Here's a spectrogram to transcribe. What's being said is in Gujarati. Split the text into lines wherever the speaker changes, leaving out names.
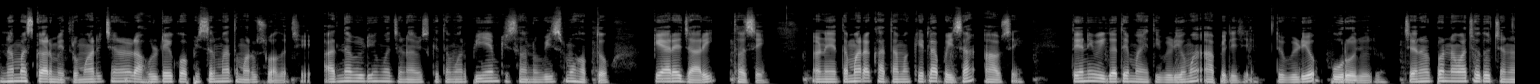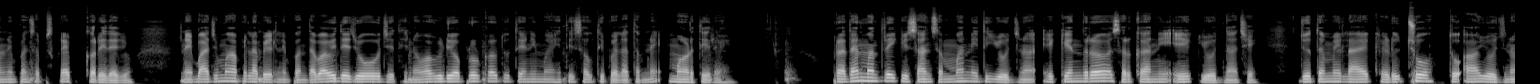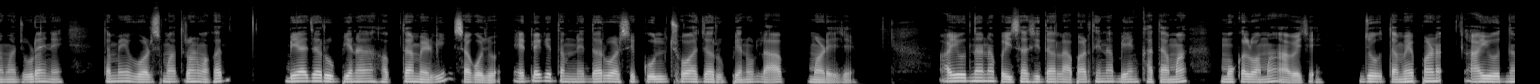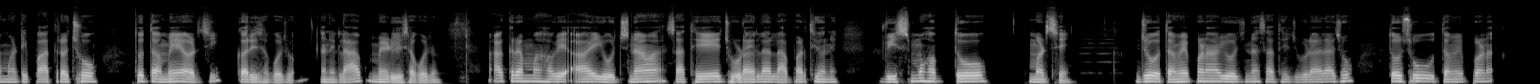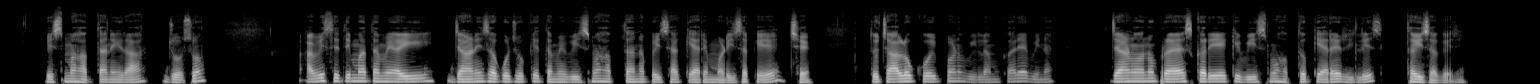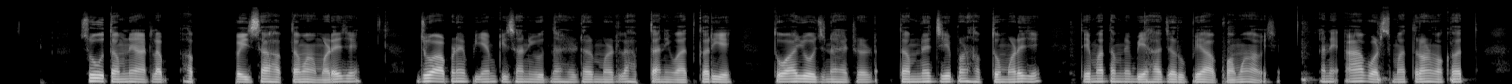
નમસ્કાર મિત્રો, મારી ચેનલ રાહુલ ટેક ઓફિશિયલમાં તમારું સ્વાગત છે. આજના વિડીયોમાં જણાવીશ કે તમારો પીએમ કિસાનનો વીસમો હપ્તો ક્યારે જારી થશે અને તમારા ખાતામાં કેટલા પૈસા આવશે તેની વિગતે માહિતી વિડીયોમાં આપેલી છે. તો વીડિયો પૂરો જોજો. ચેનલ પર નવા છો તો ચેનલને પણ સબસ્ક્રાઈબ કરી દેજો અને બાજુમાં આપેલા બેલને પણ દબાવી દેજો જેથી નવા વીડિયો અપલોડ કરતું તેની માહિતી સૌથી પહેલાં તમને મળતી રહે. પ્રધાનમંત્રી કિસાન સન્માન નિધિ યોજના એ કેન્દ્ર સરકારની એક યોજના છે. જો તમે લાયક ખેડૂત છો, તો આ યોજનામાં જોડાઈને તમે વર્ષમાં ત્રણ વખત બે હજાર રૂપિયાના હપ્તા મેળવી શકો છો. એટલે કે તમને દર વર્ષે કુલ છ હજાર રૂપિયાનો લાભ મળે છે. આ યોજનાના પૈસા સીધા લાભાર્થીના બેંક ખાતામાં મોકલવામાં આવે છે. જો તમે પણ આ યોજના માટે પાત્ર છો તો તમે અરજી કરી શકો છો અને લાભ મેળવી શકો છો. આ ક્રમમાં હવે આ યોજના સાથે જોડાયેલા લાભાર્થીઓને વીસમો હપ્તો મળશે. જો તમે પણ આ યોજના સાથે જોડાયેલા છો, તો શું તમે પણ વીસમા હપ્તાની રાહ જોશો? આવી સ્થિતિમાં તમે અહીં જાણી શકો છો કે તમે વીસમા હપ્તાના પૈસા ક્યારે મળી શકે છે. તો ચાલો કોઈ પણ વિલંબ કર્યા વિના જાણવાનો પ્રયાસ કરીએ કે વીસમો હપ્તો ક્યારે રિલીઝ થઈ શકે છે. શું તમને આટલા પૈસા હપ્તામાં મળે છે? જો આપણે પીએમ કિસાન યોજના હેઠળ મળેલા હપ્તાની વાત કરીએ, તો આ યોજના હેઠળ તમને જે પણ હપ્તો મળે છે, તેમાં તમને બે હજાર રૂપિયા આપવામાં આવે છે અને આ વર્ષમાં ત્રણ વખત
